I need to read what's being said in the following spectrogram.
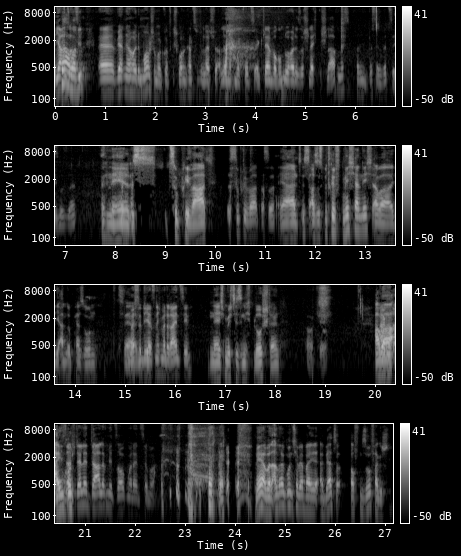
Ja, aber ansonsten, äh, wir hatten ja heute Morgen schon mal kurz gesprochen. Kannst du vielleicht für alle noch mal kurz erklären, warum du heute so schlecht geschlafen hast? Fand ich ein bisschen witzig, muss ich sagen. Nee, das ist zu privat. Ist zu privat? Achso. Ja, das ist, also es betrifft mich ja nicht, aber die andere Person. Das Möchtest du die jetzt nicht mit reinziehen? Nee, ich möchte sie nicht bloßstellen. Okay. Aber gut, an dieser Grund, Stelle, Dahlem, jetzt saug mal dein Zimmer. nee, aber ein anderer Grund, ich habe ja bei Alberto auf dem Sofa geschrieben.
